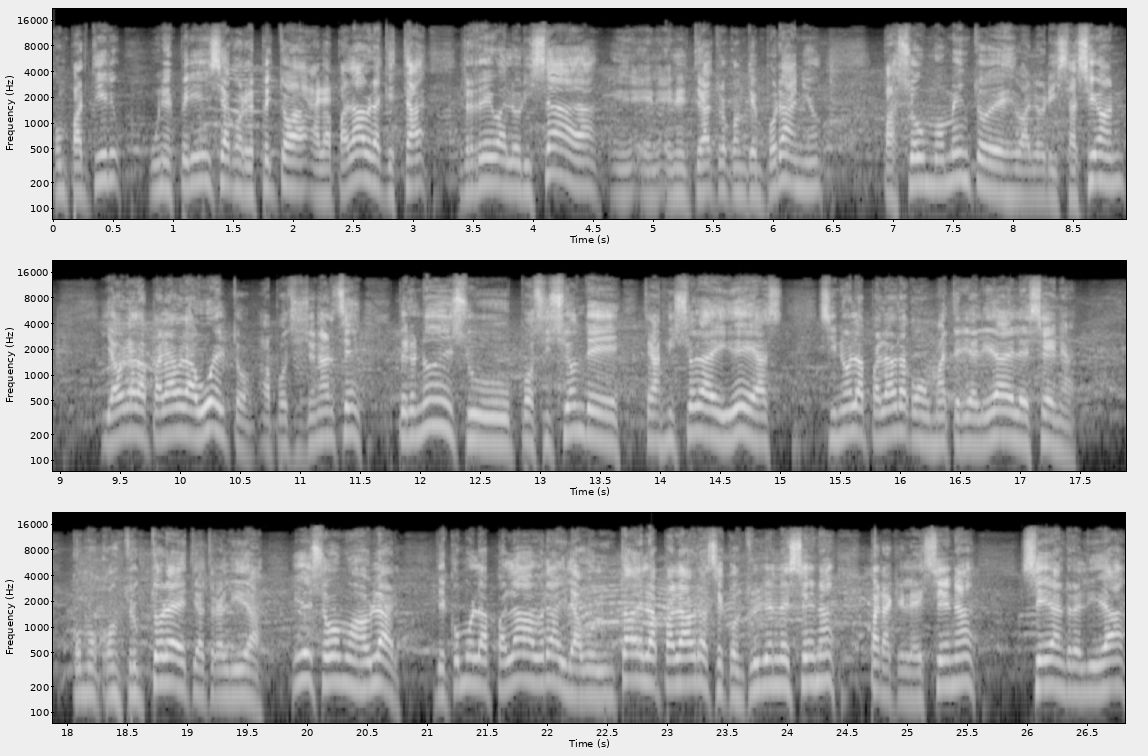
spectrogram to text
compartir una experiencia con respecto a, la palabra que está revalorizada en, el teatro contemporáneo. Pasó un momento de desvalorización y ahora la palabra ha vuelto a posicionarse, pero no en su posición de transmisora de ideas, sino la palabra como materialidad de la escena, como constructora de teatralidad. Y de eso vamos a hablar, de cómo la palabra y la voluntad de la palabra se construyen en la escena para que la escena sea en realidad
